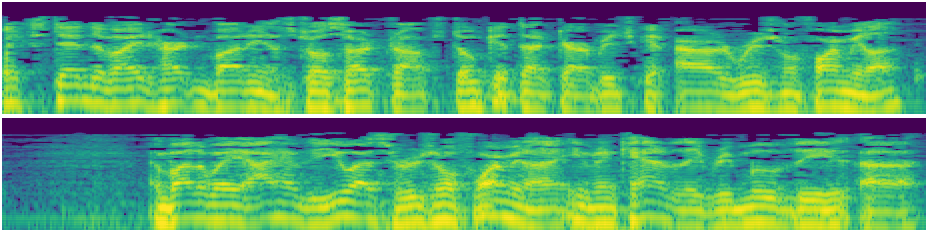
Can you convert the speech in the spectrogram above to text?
Extendivite, Heart and Body, and Stroh's Heart Drops. Don't get that garbage. Get our original formula. And by the way, I have the U.S. original formula. Even in Canada, they removed the uh,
